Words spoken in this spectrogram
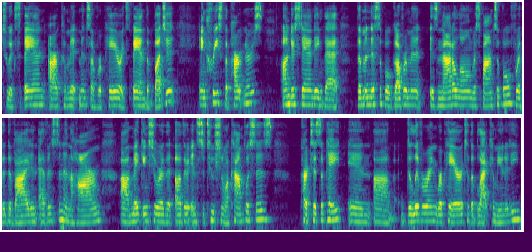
to expand our commitments of repair, expand the budget, increase the partners, understanding that the municipal government is not alone responsible for the divide in Evanston and the harm, uh, making sure that other institutional accomplices participate in um, delivering repair to the Black community.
